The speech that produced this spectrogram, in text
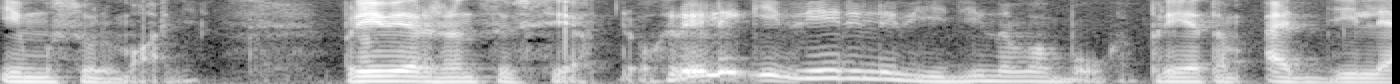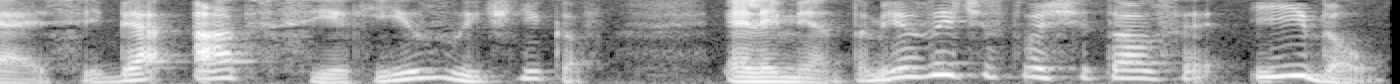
и мусульмане. Приверженцы всех трех религий верили в единого Бога, при этом отделяя себя от всех язычников. Элементом язычества считался идол,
